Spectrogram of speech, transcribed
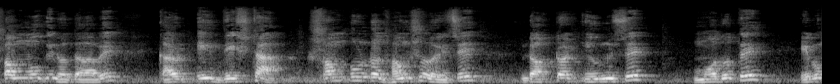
সম্মুখীন হতে হবে, কারণ এই দেশটা সম্পূর্ণ ধ্বংস হয়েছে ডক্টর ইউনুসের মদতে এবং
